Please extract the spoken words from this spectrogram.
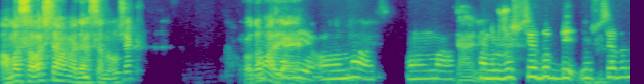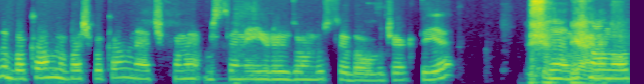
Ama savaş devam ederse ne olacak? O da var yani. Tabii olmaz. Olmaz. Yani. Hani Rusya'da bir Rusya'da da bakan mı başbakan mı ne açıklama yapmış seneye Eurozone Rusya'da olacak diye. Düşün Yani, yani. şu an o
